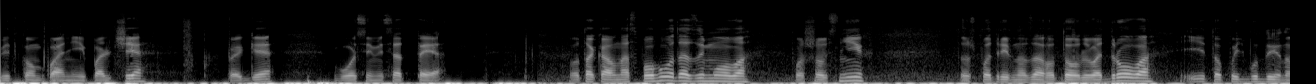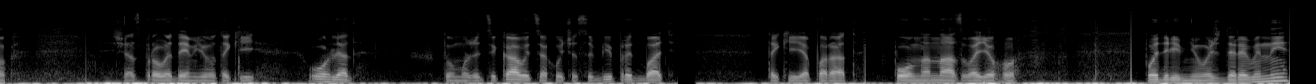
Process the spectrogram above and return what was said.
від компанії Пальче PG 80T. Отака в нас погода зимова, пішов сніг, тож потрібно заготовлювати дрова і топити будинок. Зараз проведемо його такий огляд. Хто може цікавиться, хоче собі придбати такий апарат. Повна назва його подрібнювач деревини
